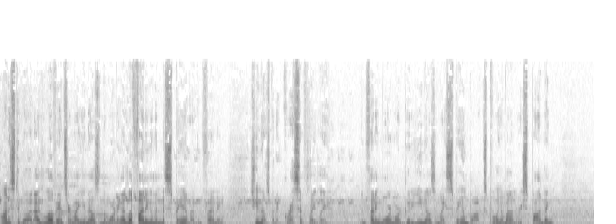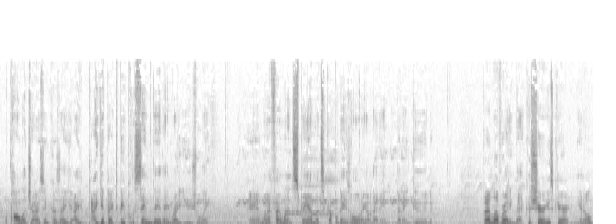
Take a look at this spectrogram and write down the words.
Honest to God, I love answering my emails in the morning. I love finding them in the spam. I've been finding Gmail's been aggressive lately. I've been finding more and more good emails in my spam box, pulling them out and responding apologizing because I, I, I get back to people the same day they write usually. And when I find one in spam that's a couple days old, I go, that ain't that ain't good. But I love writing back because sharing is caring. You know,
